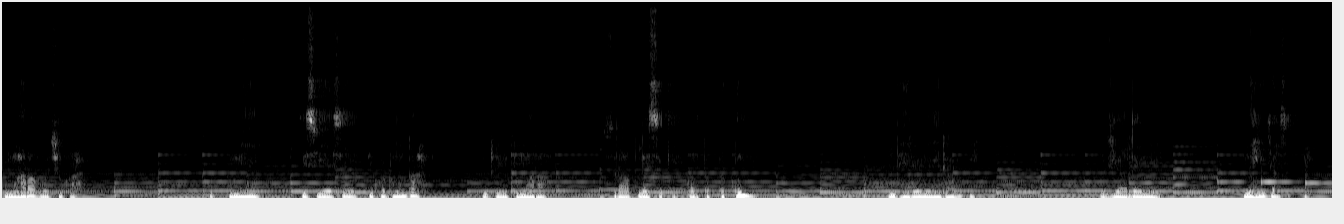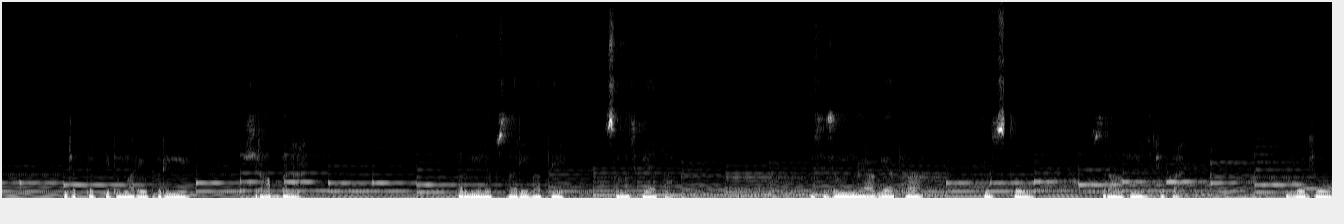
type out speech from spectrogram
तुम्हारा हो चुका है। अब तुम्हें किसी ऐसे व्यक्ति को ढूंढा जो ये तुम्हारा श्राप ले सके और तब तक तुम अंधेरे में ही रहोगे। उजाले में नहीं जा सकते। जब तक कि तुम्हारे ऊपर ये श्राप बना। परवीन अब सारी बातें समझ गया था। उसे समझ में आ गया था कि उसको श्राप मिल चुका है। वो जो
